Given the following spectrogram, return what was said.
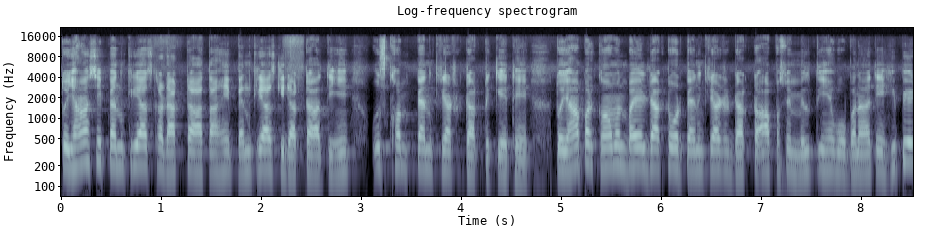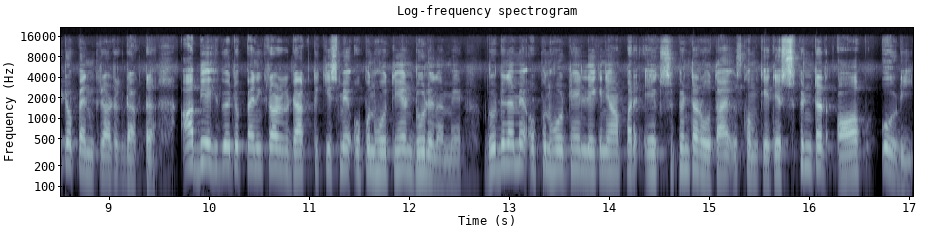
तो यहाँ से पेनक्रियाज का डक्ट आता है पेनक्रियाज की डक्ट आती हैं, उसको हम पेनक्रियाटिक डक्ट कहते हैं। तो यहाँ पर कॉमन बाइल डक्ट और पेनक्रियाटिक डक्ट आपस में मिलती हैं, वो बनाते हैं हिपेटो पेनक्रियाटिक डक्ट अब ये हिपेटो पेनक्रियाटिक डक्ट किसमें ओपन होती हैं? डूडेनम में। डूडेनम में ओपन होते हैं लेकिन यहाँ पर एक स्पिंटर होता है उसको हम कहते हैं स्पिंटर ऑफ़ ओडी।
